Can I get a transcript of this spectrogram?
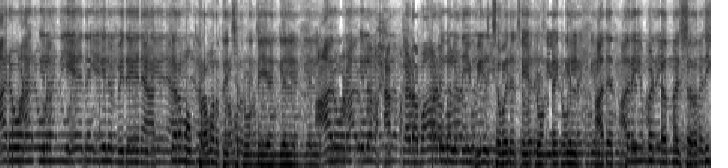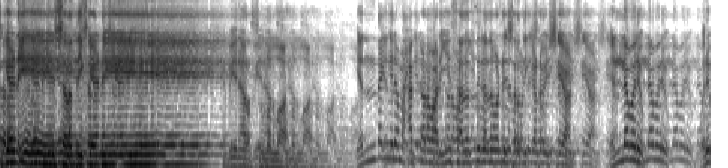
ആരോടെങ്കിലും നീ ഏതെങ്കിലും വിധേന അക്രമം പ്രവർത്തിച്ചിട്ടുണ്ട് എങ്കിൽ ആരോടെങ്കിലും ഹക്കടപാടുകൾ നീ വീഴ്ച വരുത്തിയിട്ടുണ്ടെങ്കിൽ അത് എത്രയും പെട്ടെന്ന് ശ്രദ്ധിക്കണേ ശ്രദ്ധിക്കണേ. എന്തെങ്കിലും ഹക്കടപാട് ഈ സദസ്സിൽ കൊണ്ട് ശ്രദ്ധിക്കേണ്ട വിഷയമാണ്. എല്ലാവരും ഒരു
